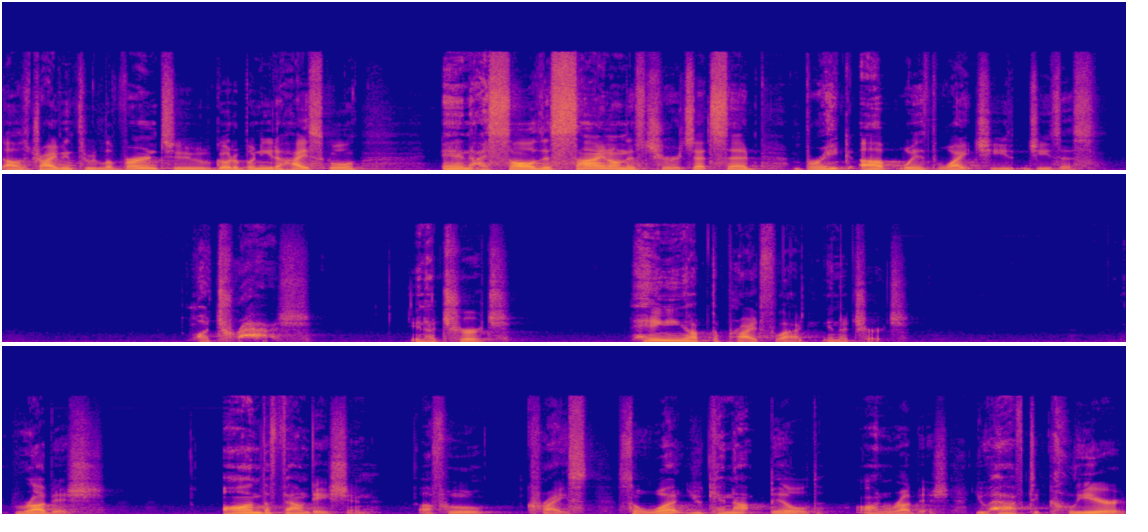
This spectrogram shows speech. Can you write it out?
I was driving through La Verne to go to Bonita High School, and I saw this sign on this church that said, Break up with white Jesus. What trash in a church, hanging up the pride flag in a church rubbish on the foundation of who? Christ. So, what? You cannot build on rubbish. You have to clear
